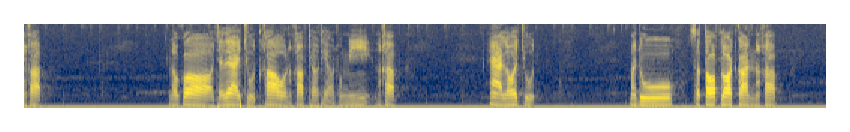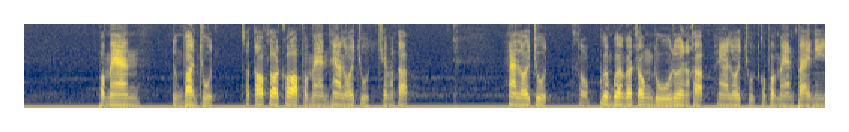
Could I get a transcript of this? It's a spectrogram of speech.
นะครับแล้วก็จะได้จุดเข้านะครับ แถวแถวๆตรงนี้นะครับ 500 จุด มาดูสต็อปลอดกันนะครับ ประมาณ 1,000 จุด สต็อปลอดก็ประมาณ 500 จุดใช่ไหมครับ 500 จุดเพื่อนเพื่อนๆก็ต้องดูด้วยนะครับ 500 จุดก็ประมาณไปนี้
